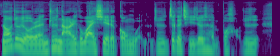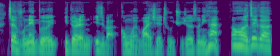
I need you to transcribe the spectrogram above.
然后就有人就是拿了一个外泄的公文，就是这个其实就是很不好，就是政府内部有一一堆人一直把公文外泄出去，就是说，你看哦，这个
